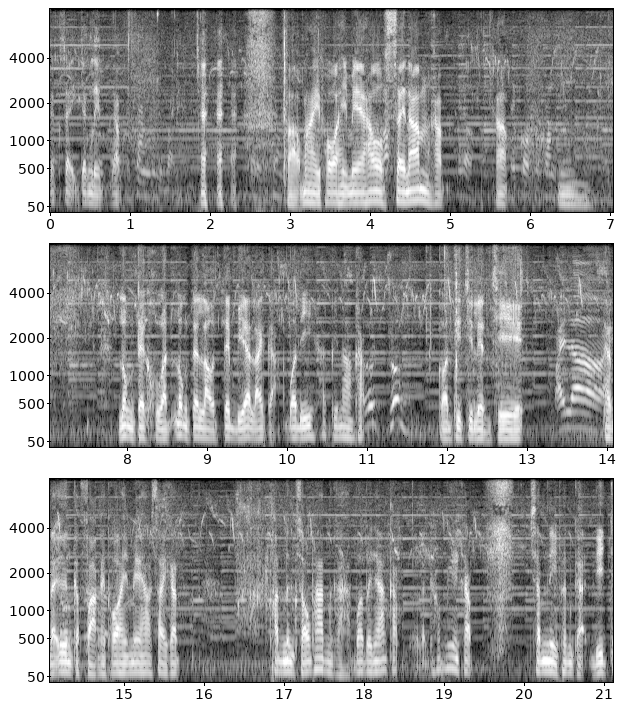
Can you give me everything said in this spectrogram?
จักใส่จังเล่นครับสร้างขึ้นไปฝากมาให้พ่อให้แม่เฮาใส่น้ำครับ ครับอืมลงแต่ขวดลงแต่เหล้าแต่เบียร์หลายกะบอดีครับพี่น้องครับ ก่อนที่จะเล่นชีทางใดอื่นกับฝากให้พ่อให้แม่เฮาใส่ครับ พันหนึ่งสองพันกะบ่เป็นยังครับเท่านี้ครับซ้ำนี่เพิ่นก็ดีใจ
